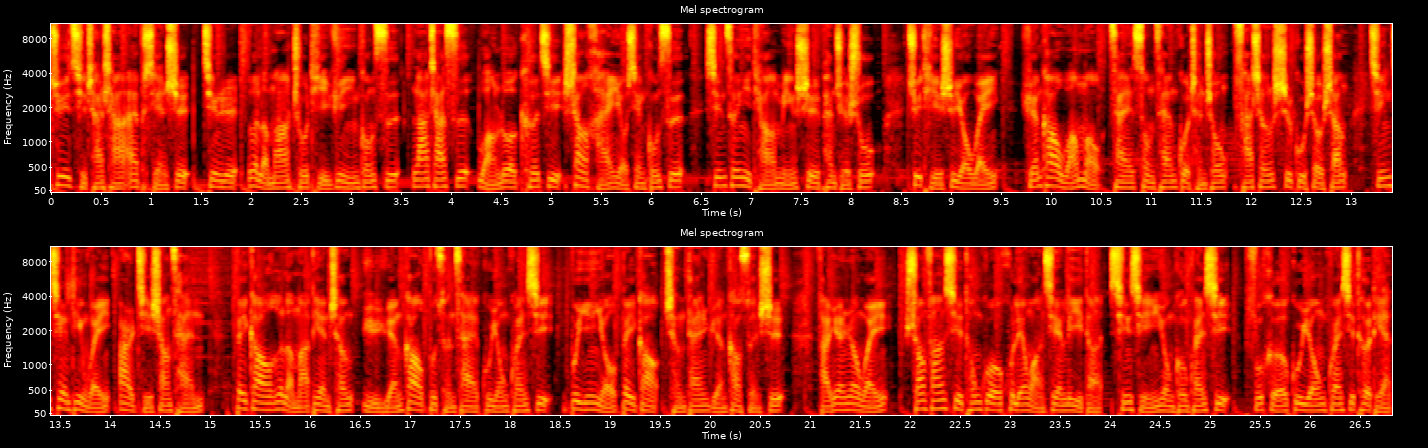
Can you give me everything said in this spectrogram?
据企查查 App 显示，近日饿了么主体运营公司拉扎斯网络科技上海有限公司新增一条民事判决书，具体事由为：原告王某在送餐过程中发生事故受伤，经鉴定为二级伤残。被告饿了么辩称与原告不存在雇佣关系，不应由被告承担原告损失。法院认为，双方系通过互联网建立的新型用工关系符合雇佣关系特点，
